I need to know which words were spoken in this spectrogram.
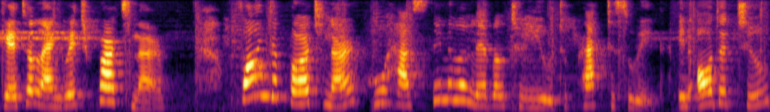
Get a language partner. Find a partner who has similar level to you to practice with in order to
